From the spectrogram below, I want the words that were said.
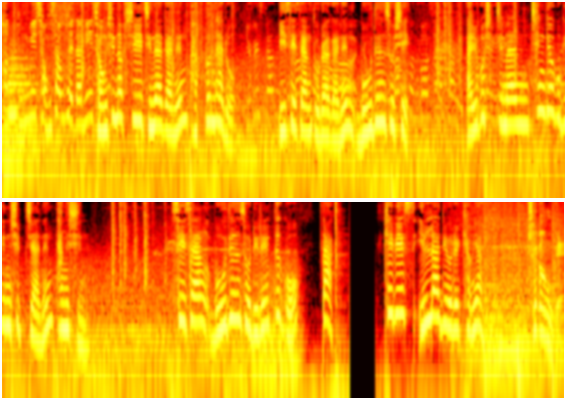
첫 북미 정상회담이 정신없이 지나가는 바쁜 하루. 이 세상 돌아가는 모든 소식. 알고 싶지만 챙겨보긴 쉽지 않은 당신. 세상 모든 소리를 끄고 딱 KBS 일라디오를 켜면 최강욱의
